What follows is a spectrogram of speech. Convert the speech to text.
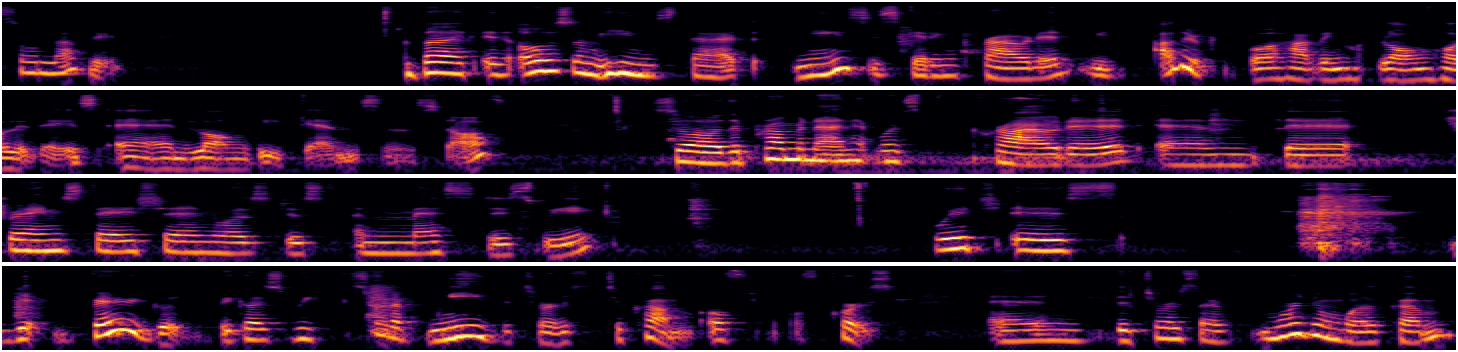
so lovely. But it also means that Nice is getting crowded with other people having long holidays and long weekends and stuff. So the promenade was crowded and the train station was just a mess this week, which is very good because we sort of need the tourists to come, of, of course. And the tourists are more than welcome.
